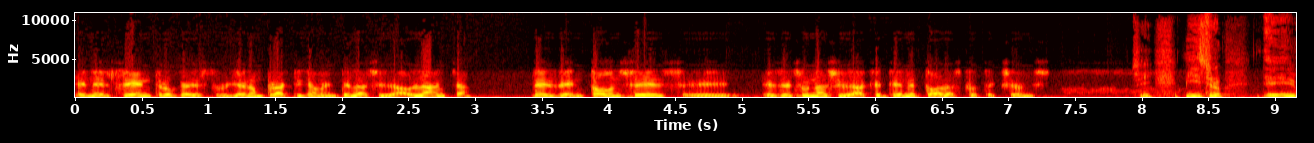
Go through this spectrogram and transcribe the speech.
en el centro que destruyeron prácticamente la ciudad blanca, desde entonces eh, esa es una ciudad que tiene todas las protecciones. Sí. Ministro, eh,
